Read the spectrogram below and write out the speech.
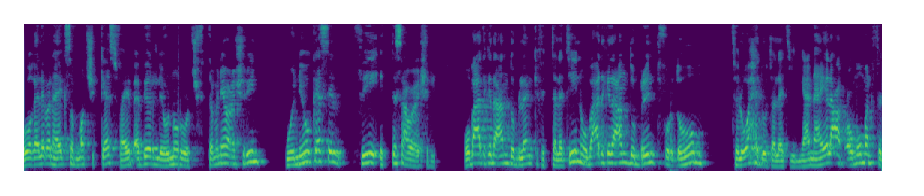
هو غالبا هيكسب ماتش الكاس فهيبقى بيرنلي ونورويتش في ال 28 ونيوكاسل في ال 29 وبعد كده عنده blank في ال 30 وبعد كده عنده برينتفورد home في ال 31 يعني هيلعب عموما في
